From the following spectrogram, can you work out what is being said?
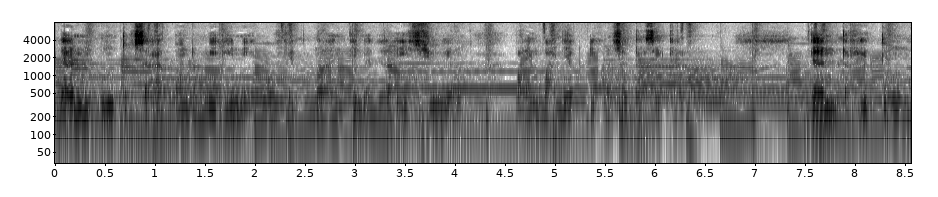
Dan untuk saat pandemi ini, COVID-19 adalah isu yang paling banyak dikonsultasikan. Dan terhitung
